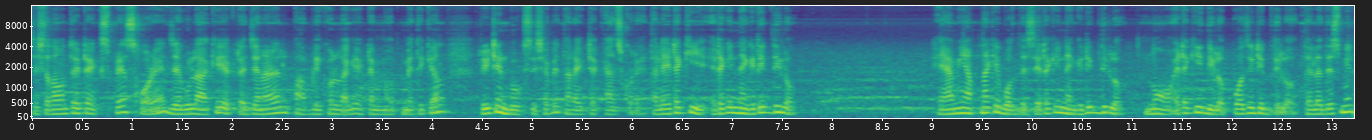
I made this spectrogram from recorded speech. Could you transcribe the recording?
যে সাধারণত এটা এক্সপ্রেস করে যেগুলো আগে একটা জেনারেল পাবলিকর লাগে একটা ম্যাথমেটিক্যাল রিটেন বুকস হিসেবে তারা এটা কাজ করে। তাহলে এটা কি? এটা কি নেগেটিভ দিল? হ্যাঁ আমি আপনাকে বলতেছি, এটা কি নেগেটিভ দিল? নো এটা কি দিল? পজিটিভ দিল। তাহলে দিস মিন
